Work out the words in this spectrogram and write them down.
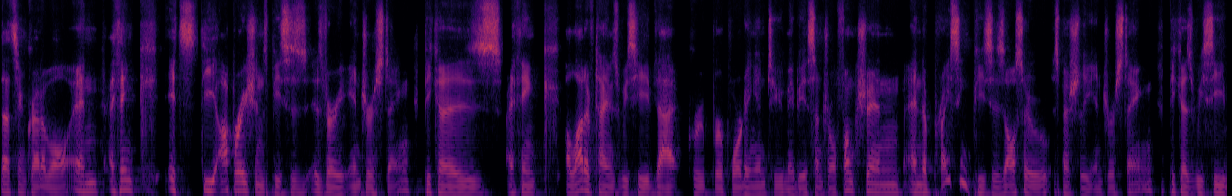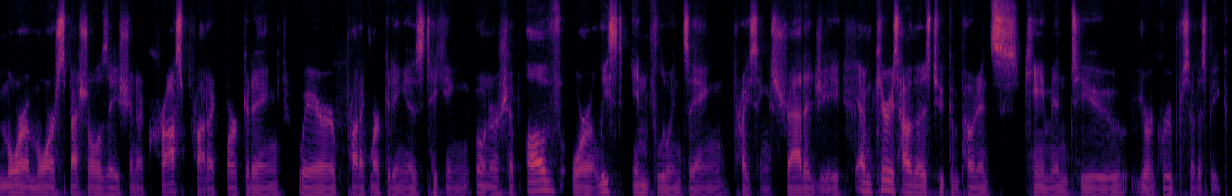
That's incredible. And I think it's the operations piece is, is very interesting because I think a lot of times we see that group reporting into maybe a central function. And the pricing piece is also especially interesting because we see more and more specialization across product marketing where product marketing is taking ownership of or at least influencing pricing strategy. I'm curious how those two components came into your group, so to speak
